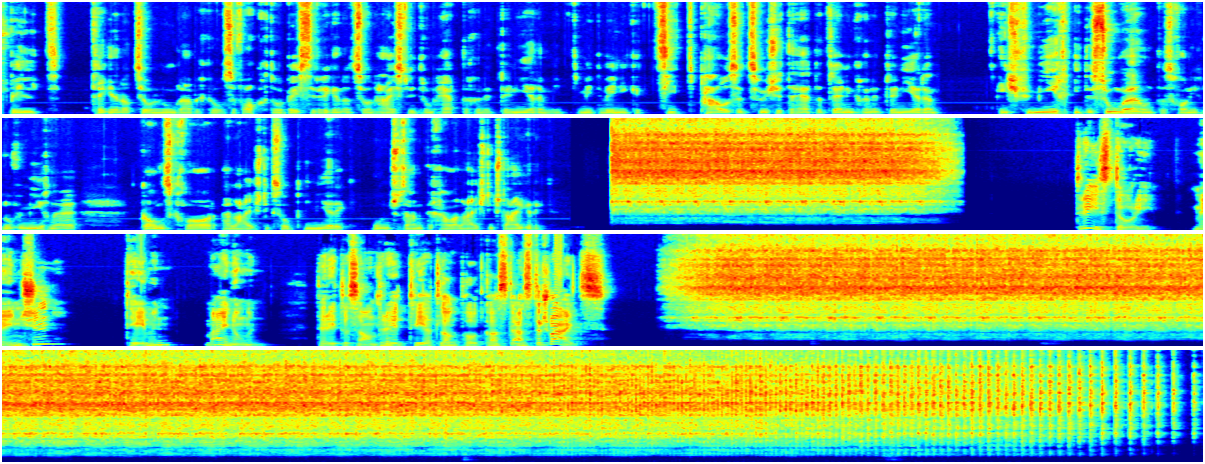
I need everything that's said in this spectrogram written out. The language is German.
spielt die Regeneration ein unglaublich großer Faktor. Bessere Regeneration heißt wiederum härter können trainieren, mit, mit weniger Zeitpausen zwischen den harten Training können trainieren, ist für mich in der Summe, und das kann ich nur für mich nehmen, ganz klar eine Leistungsoptimierung und schlussendlich auch eine Leistungssteigerung. Tree Story. Menschen, Themen, Meinungen. Der etwas andere Triathlon-Podcast aus der Schweiz.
